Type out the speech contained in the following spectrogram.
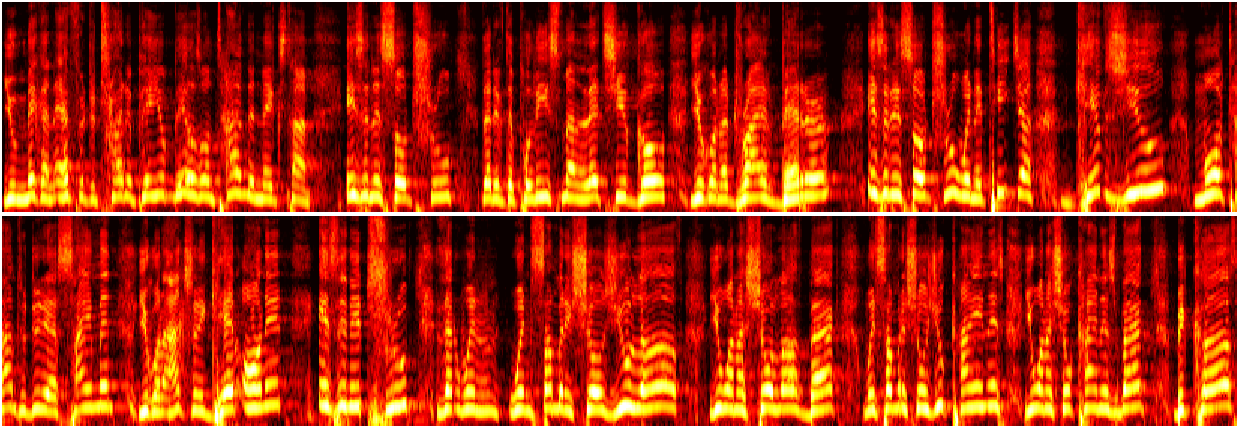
you make an effort to try to pay your bills on time the next time. Isn't it so true that if the policeman lets you go, you're going to drive better? Isn't it so true when a teacher gives you more time to do the assignment, you're going to actually get on it? Isn't it true that when when somebody shows you love, you want to show love back? When somebody shows you kindness, you want to show kindness back because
